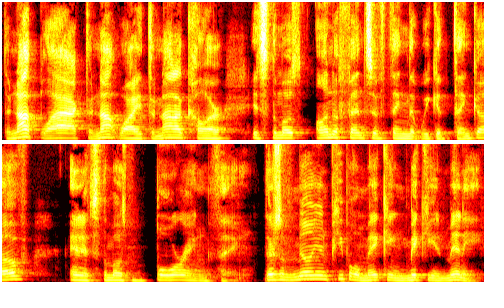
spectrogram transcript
They're not black, they're not white, they're not a color. It's the most unoffensive thing that we could think of and it's the most boring thing. There's a million people making Mickey and Minnie.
